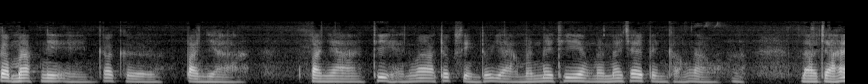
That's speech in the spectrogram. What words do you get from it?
ก็มรรคนี่เองก็คือปัญญา ปัญญาที่เห็นว่าทุกสิ่งทุกอย่างมันไม่เที่ยง มันไม่ใช่เป็นของเรา เราจะให้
